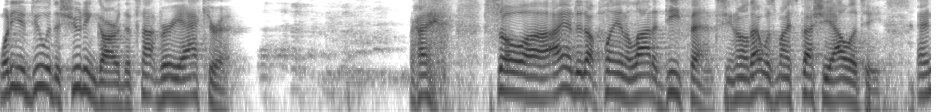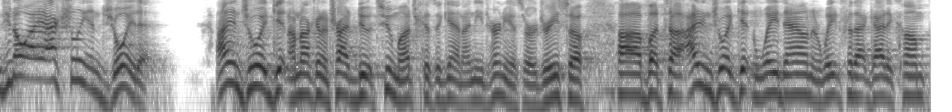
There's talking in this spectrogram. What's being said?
what do you do with a shooting guard that's not very accurate? Right? So uh, I ended up playing a lot of defense. You know, that was my specialty. And you know, I actually enjoyed it. I enjoyed getting, I'm not going to try to do it too much because, again, I need hernia surgery. So, uh, but uh, I enjoyed getting way down and waiting for that guy to come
